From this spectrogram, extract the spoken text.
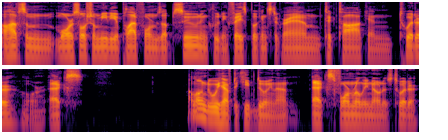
I'll have some more social media platforms up soon, including Facebook, Instagram, TikTok, and Twitter or X. How long do we have to keep doing that? X, formerly known as Twitter.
